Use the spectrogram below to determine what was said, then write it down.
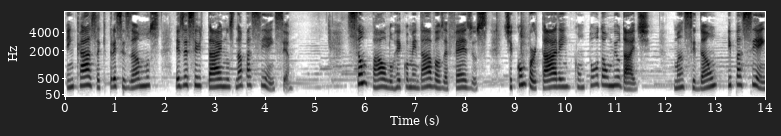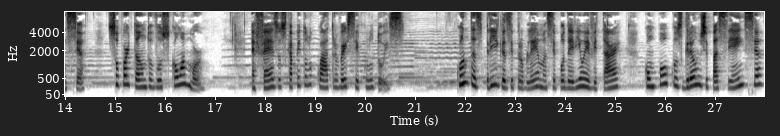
em casa que precisamos exercitar-nos na paciência. São Paulo recomendava aos Efésios de comportarem com toda humildade, mansidão e paciência, suportando-vos com amor. Efésios capítulo 4, versículo 2. Quantas brigas e problemas se poderiam evitar com poucos grãos de paciência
